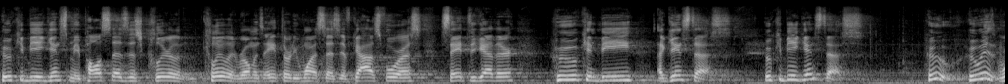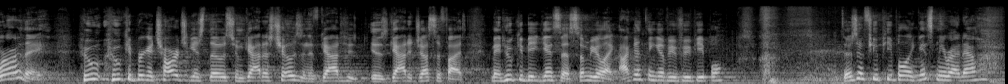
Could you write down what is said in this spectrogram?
who can be against me? Paul says this clearly, clearly in Romans 8:31. It says, if God is for us, say it together, who can be against us? Who can be against us? Who? Who is? Where are they? Who, who can bring a charge against those whom God has chosen if God who, is God who justifies? Man, who can be against us? Some of you are like, I can think of a few people. There's a few people against me right now.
